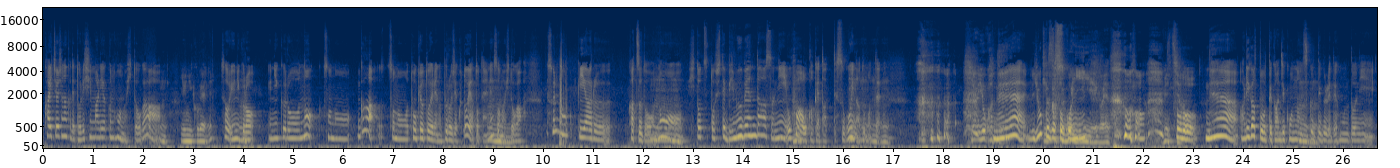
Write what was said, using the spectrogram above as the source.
会長じゃなくて取締役の方の人が、うん。ユニクロやね。そうユニクロ、ユニクロのそのがその東京トイレのプロジェクトをやっとったよね、うん。その人が。それの PR 活動うん。の一つとしてビム・ベンダースにオファーをかけたってすごいなと思って、うんうんうんうん いやよかったよ。ねえよくぞそこ結果すごいいいに映画やった。めっちゃ。そう。ねえありがとうって感じこんなの作ってくれて、本当に、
